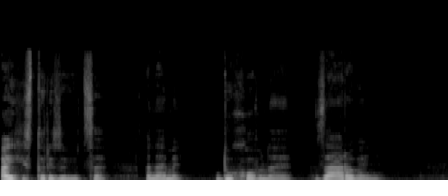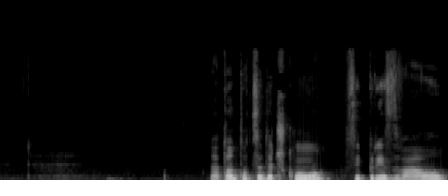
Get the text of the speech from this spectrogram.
aj historizujúce a najmä duchovné zároveň. Na tomto CD si prizval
